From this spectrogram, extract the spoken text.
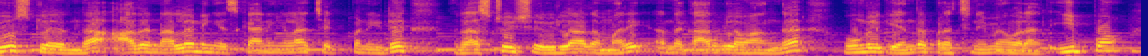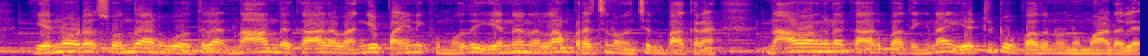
யூஸ்டில் இருந்தால் அதை நல்லா நீங்கள் ஸ்கேனிங்லாம் செக் பண்ணிவிட்டு ரஸ்ட் இஷ்யூ இல்லாத மாதிரி அந்த கார்களை வாங்க. உங்களுக்கு எந்த பிரச்சனையுமே வராது. இப்போ என்னோட சொந்த அனுபவத்தில் நான் அந்த காரை வாங்கி பயணிக்கும் போது என்னென்னலாம் பிரச்சனை வந்துச்சுன்னு பார்க்குறேன் நான் வாங்கின கார் பார்த்தீங்கன்னா எட்டு டு பதினொன்று மாடலு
